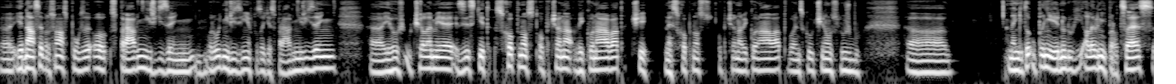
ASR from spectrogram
eh, Jedná se prosím vás pouze o správní řízení. Mhm. Odvodní řízení je v podstatě správní řízení. Jehož účelem je zjistit schopnost občana vykonávat či neschopnost občana vykonávat vojenskou činnou službu. Není to úplně jednoduchý a levný proces,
